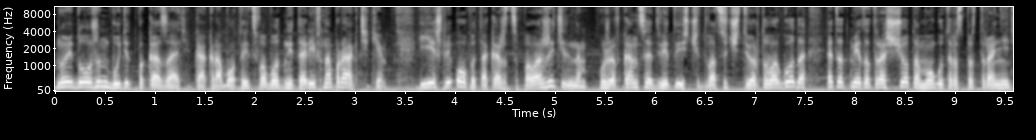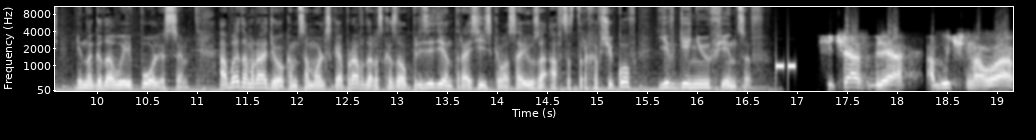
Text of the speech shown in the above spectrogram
но и должен будет показать, как работает свободный тариф на практике. И если опыт окажется положительным, уже в конце 2024 года этот метод расчета могут распространить и на годовые полисы. Об этом радио «Комсомольская правда» рассказал президент Российского союза автостраховщиков Евгений Уфимцев. Сейчас для обычного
